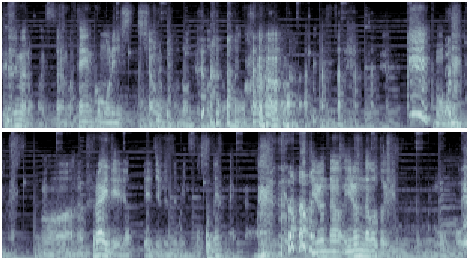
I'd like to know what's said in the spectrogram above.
藤村さんって言ったらもうてんこ盛りにしちゃうのどんどんどんどん。もう、もうあのフライデーだって自分でも言ってたしね、なんかいろんないろんなことを言うもうもう持って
